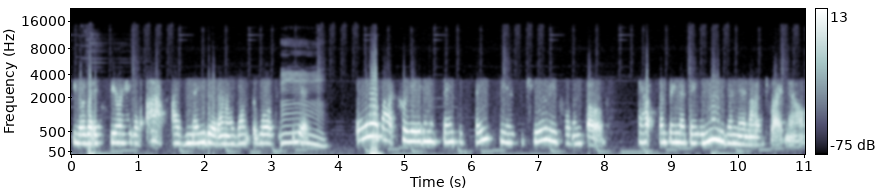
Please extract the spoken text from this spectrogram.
You know, that experience of, ah, I've made it and I want the world to mm. see it mm all about creating a sense of safety and security for themselves, perhaps something that they need in their lives right now.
